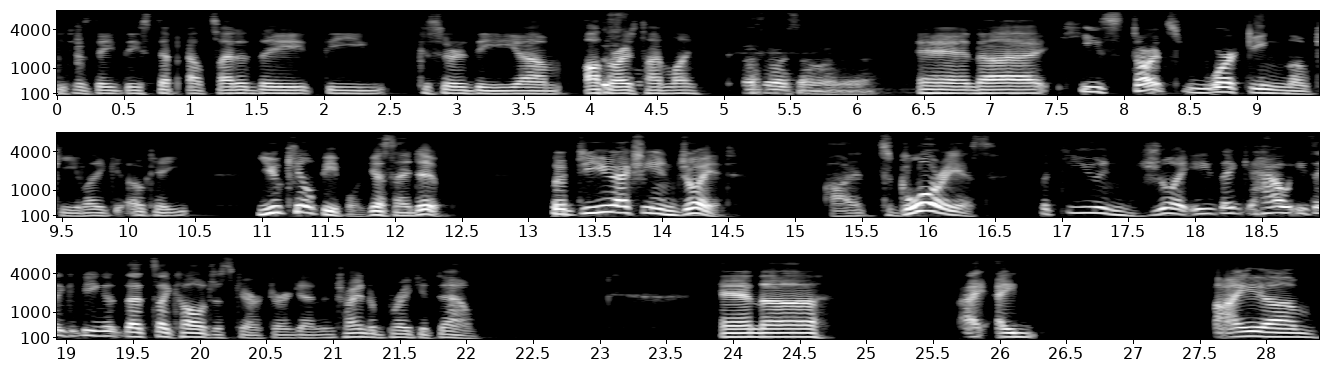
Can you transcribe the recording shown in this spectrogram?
because they they step outside of the the considered the um, authorized timeline. That's what I sound right. Yeah. and uh, he starts working Loki. Like, okay, you kill people. Yes, I do. But do you actually enjoy it? Uh, it's glorious. But do you enjoy? He's like how he's like being a, that psychologist character again and trying to break it down. And uh, I I I um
